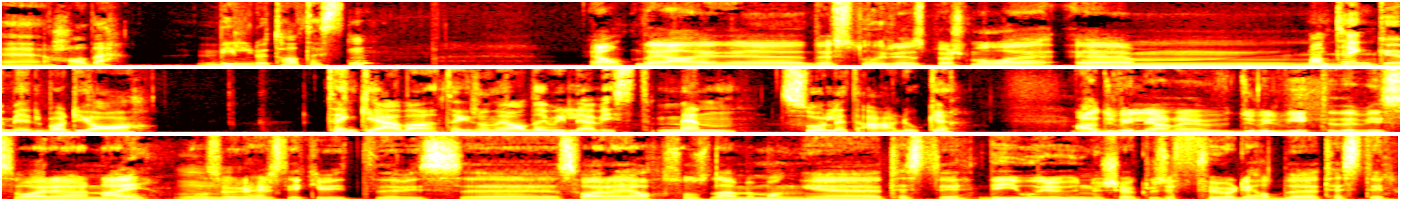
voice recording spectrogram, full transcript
uh, ha det. Vil du ta testen? Ja, det er eh, det store spørsmålet. Um, Man tenker umiddelbart ja. Tenker jeg da. Tenker sånn, ja, det ville jeg visst. Men så lett er det jo ikke. Nei, du vil gjerne du vil vite det hvis svaret er nei. Mm. Og så vil du helst ikke vite det hvis uh, svaret er ja, sånn som det er med mange tester. De gjorde undersøkelser før de hadde tester.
